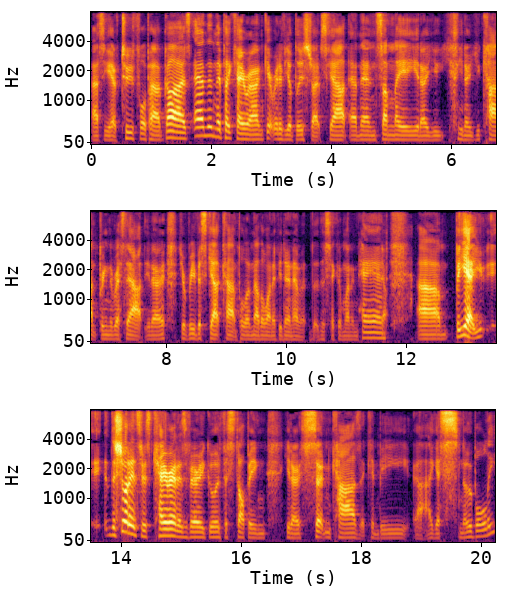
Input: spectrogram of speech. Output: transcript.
Uh, so you have two four power guys and then they play Kayran, get rid of your Blue Stripes Scout and then suddenly you know you you know you can't bring the rest out. You know your Reaver Scout can't pull another one if you don't have it, the, the second one in hand. Um, but yeah, you, the short answer is Kayran is very good for stopping, you know, certain cars that can be, uh, I guess, snowbally.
